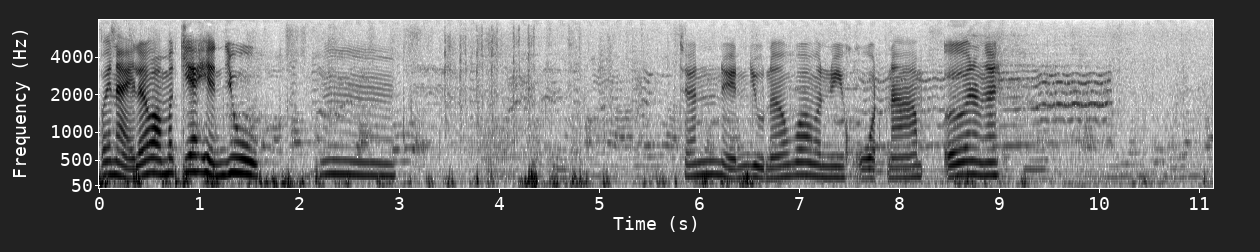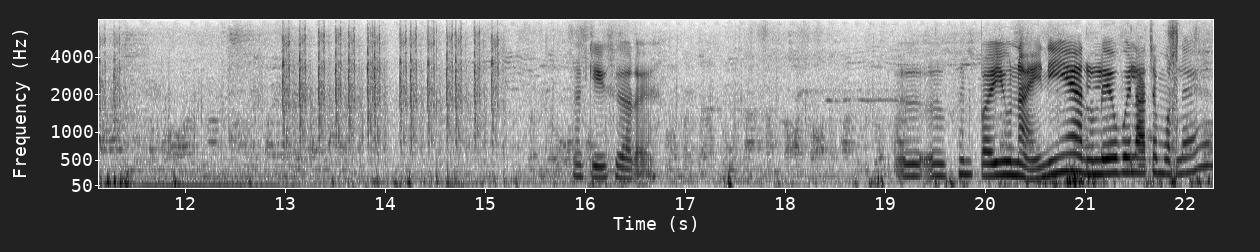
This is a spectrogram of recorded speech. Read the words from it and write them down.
ไปไหนแล้ววะเมื่อกี้เห็นอยู่ อืม ฉันเห็นอยู่นะว่ามันมีขวดน้ำ เออยังไง เมื่อกี้คืออะไร เออเออขึ้นไปอยู่ไหนเนี่ย เร็วเวลาจะหมดแล้ว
